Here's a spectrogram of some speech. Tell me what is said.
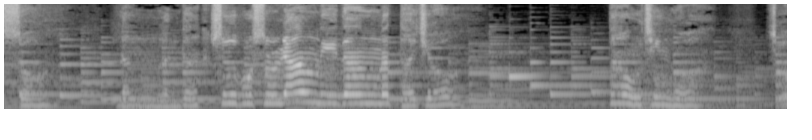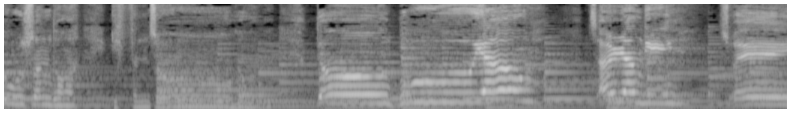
手冷冷的，是不是让你等了太久，抱紧我，就算多一分钟，都不要再让你吹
